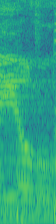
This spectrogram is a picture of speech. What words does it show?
고백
